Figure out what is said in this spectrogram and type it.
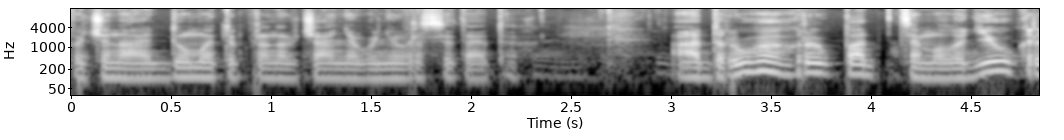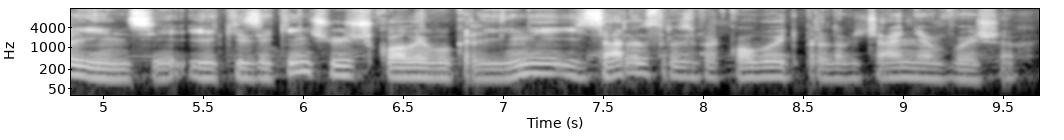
починають думати про навчання в університетах. А друга група це молоді українці, які закінчують школи в Україні і зараз розмірковують про навчання в вишах.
